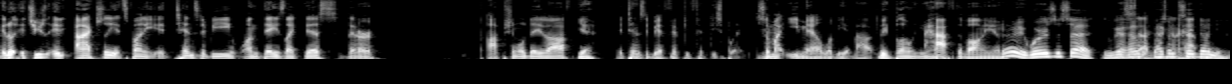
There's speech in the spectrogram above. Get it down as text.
It'll, it's usually it, actually it's funny. It tends to be on days like this that are optional days off. Yeah. it tends to be a 50-50 split. So my email will be about be blowing you. half the volume. Hey, where's this at? We got, exactly how come it's ain't done yet?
